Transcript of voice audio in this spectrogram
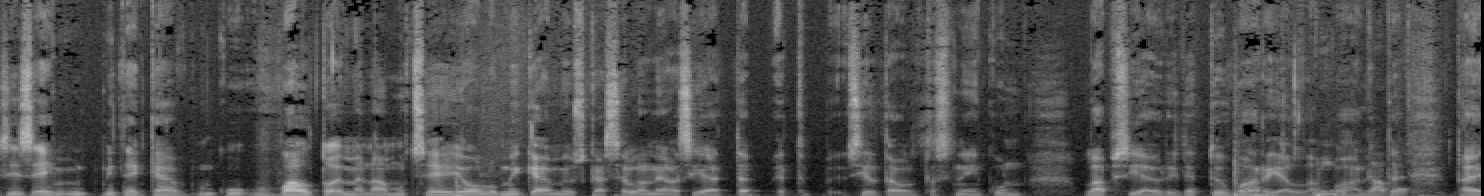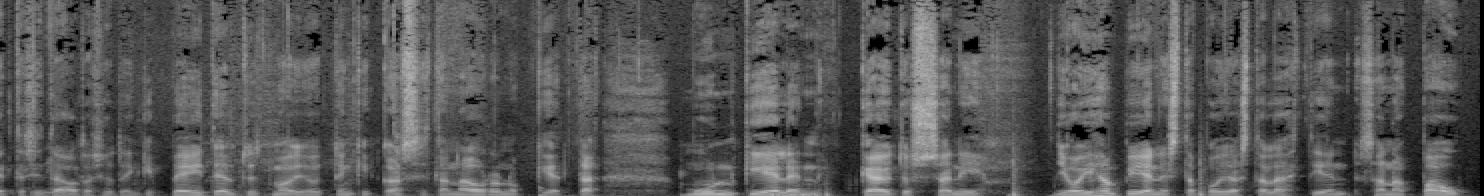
siis ei mitenkään valtoimena, mutta se ei ollut mikään myöskään sellainen asia, että, että siltä oltaisiin niin kuin lapsia yritetty varjella, niin, vaan että, tai että sitä niin. oltaisiin jotenkin peitelty. Mä oon jotenkin kanssa sitä nauranutkin, että mun kielen käytössäni jo ihan pienestä pojasta lähtien sana paukku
